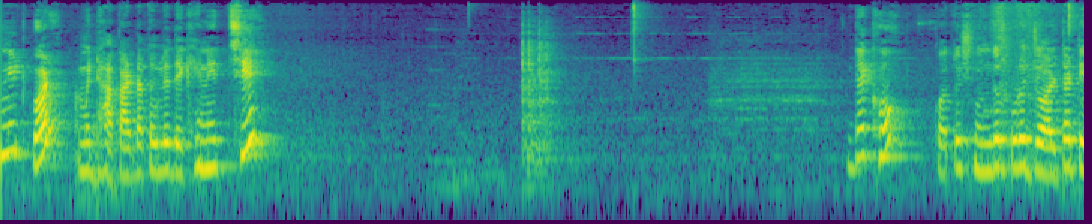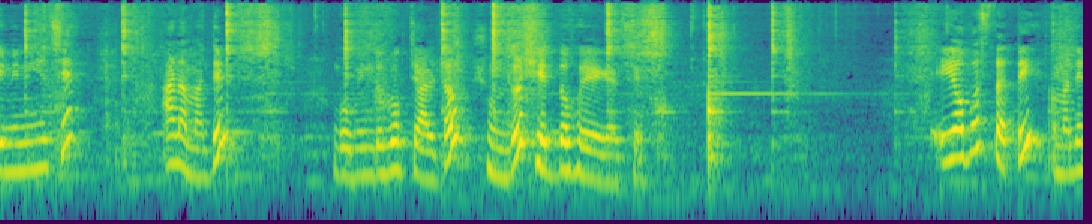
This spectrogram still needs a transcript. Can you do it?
মিনিট পর আমি ঢাকাটা তুলে দেখে নিচ্ছি। দেখো, কত সুন্দর পুরো জলটা টেনে নিয়েছে। আর আমাদের গোবিন্দভোগ চালটাও সুন্দর সেদ্ধ হয়ে গেছে। এই অবস্থাতেই আমাদের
